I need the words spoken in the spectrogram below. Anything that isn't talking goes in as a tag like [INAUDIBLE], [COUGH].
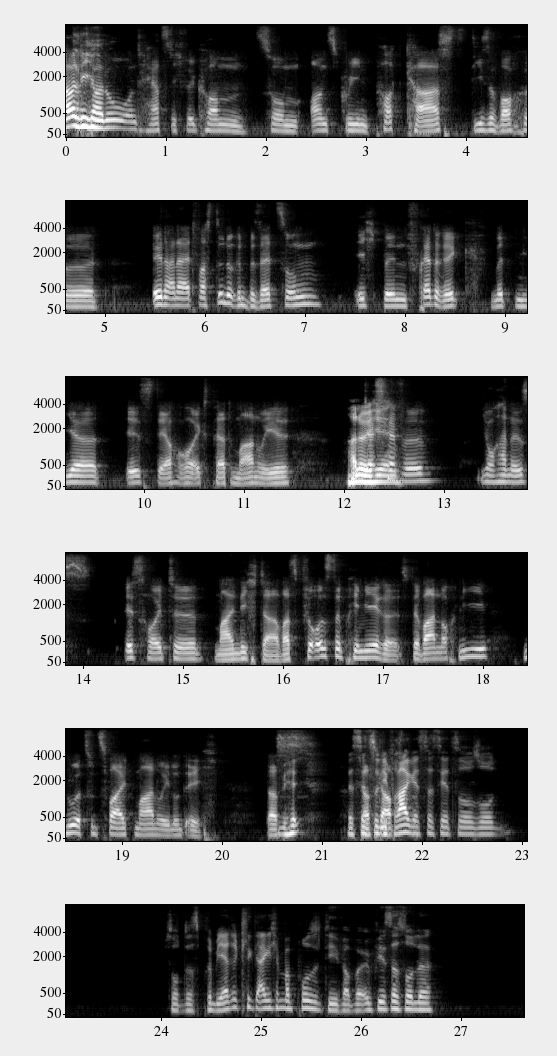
Hallo und herzlich willkommen zum Onscreen Podcast. Diese Woche in einer etwas dünneren Besetzung. Ich bin Frederik, mit mir ist der Horrorexperte Manuel. Hallo der hier. Chefe Johannes ist heute mal nicht da, was für uns eine Premiere ist. Wir waren noch nie nur zu zweit, Manuel und ich. Das, Das ist jetzt Das so die Frage, ist das jetzt so, so, so, das Premiere klingt eigentlich immer positiv, aber irgendwie ist das so eine,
